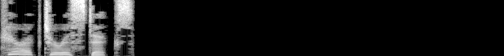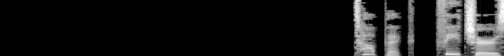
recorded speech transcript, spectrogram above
Characteristics. Topic: Features.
